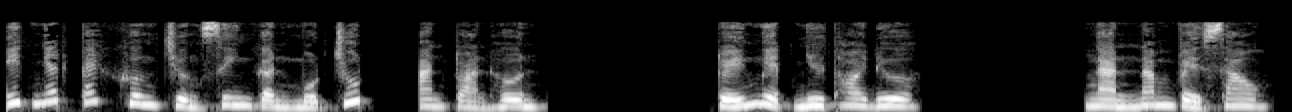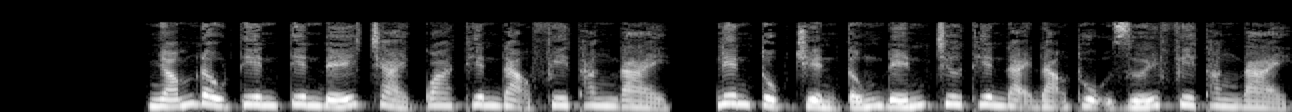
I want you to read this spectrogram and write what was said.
ít nhất cách khương trường sinh gần một chút, an toàn hơn. Tuế nguyệt như thoi đưa. Ngàn năm về sau nhóm đầu tiên tiên đế trải qua thiên đạo phi thăng đài, liên tục truyền tống đến chư thiên đại đạo thụ dưới phi thăng đài.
